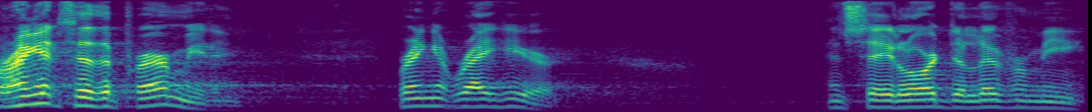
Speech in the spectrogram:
bring it to the prayer meeting. Bring it right here. And say, Lord, deliver me.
